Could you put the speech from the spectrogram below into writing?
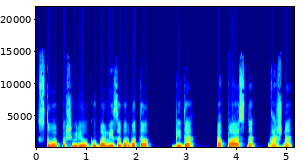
Снова пошевелил губами и забормотал. «Беда! Опасно! Важно!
